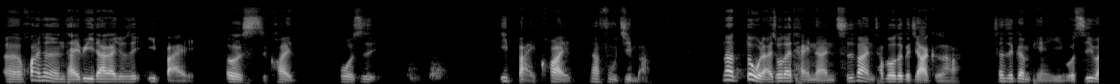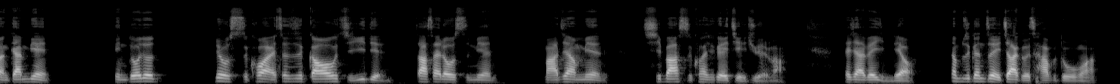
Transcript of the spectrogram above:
呃换算成台币大概就是一百二十块或是一百块那附近吧。那对我来说，在台南吃饭差不多这个价格啊，甚至更便宜。我吃一碗干面，顶多就六十块，甚至高级一点。大菜肉丝面、麻酱面七八十块就可以解决了嘛，再加一杯饮料，那不是跟这里价格差不多吗？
